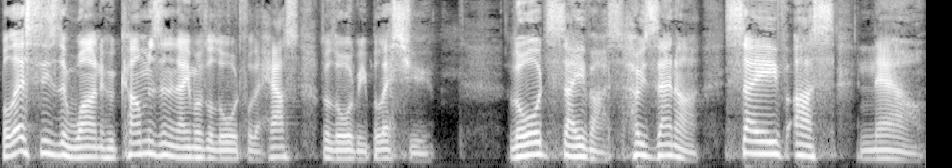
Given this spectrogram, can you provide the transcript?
Blessed is the one who comes in the name of the Lord. For the house of the Lord we bless you. Lord, save us. Hosanna, save us now.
